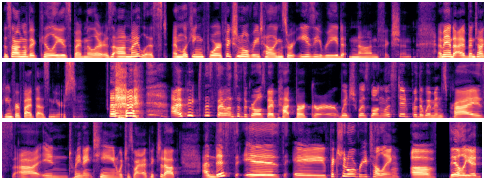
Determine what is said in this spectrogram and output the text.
The Song of Achilles by Miller is on my list. I'm looking for fictional retellings or easy read nonfiction. Amanda, I've been talking for 5,000 years. I picked The Silence of the Girls by Pat Barker, which was longlisted for the Women's Prize uh, in 2019, which is why I picked it up. And this is a fictional retelling of the Iliad.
